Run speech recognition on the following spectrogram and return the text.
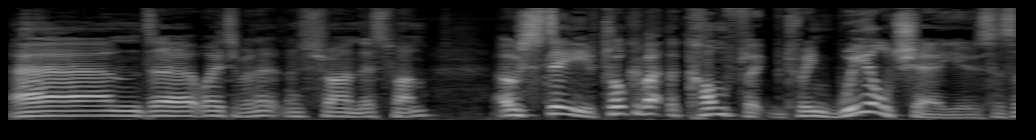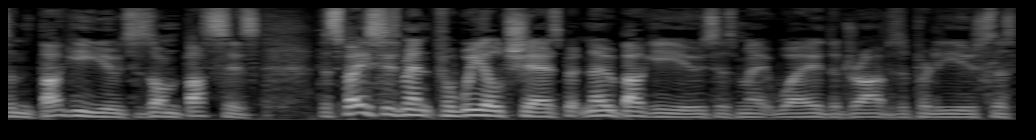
and uh, wait a minute, let's try on this one. Oh, Steve, talk about the conflict between wheelchair users and buggy users on buses. The space is meant for wheelchairs, but no buggy users make way. The drivers are pretty useless.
